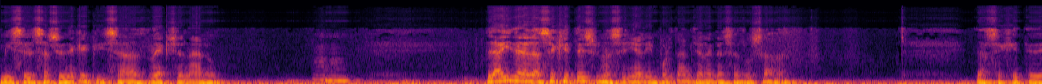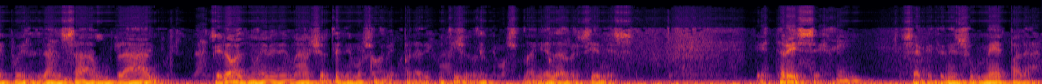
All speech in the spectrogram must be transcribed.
mi sensación es que quizás reaccionaron. La ida de la CGT es una señal importante a la Casa Rosada. La CGT después lanza un plan, pero al 9 de mayo tenemos un mes para discutirlo. Mañana recién es, es 13. O sea que tenés un mes para...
